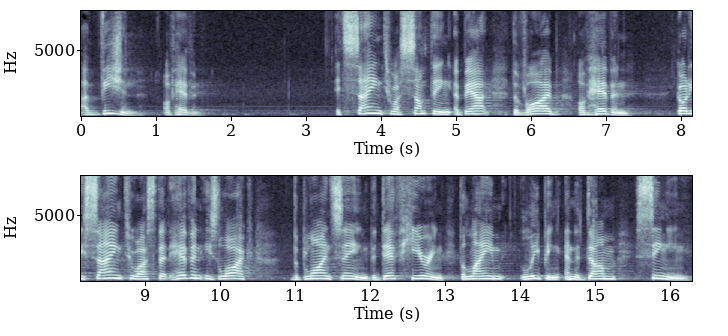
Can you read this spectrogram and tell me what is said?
a vision of heaven. It's saying to us something about the vibe of heaven God is saying to us that heaven is like the blind seeing, the deaf hearing, the lame leaping, and the dumb singing.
